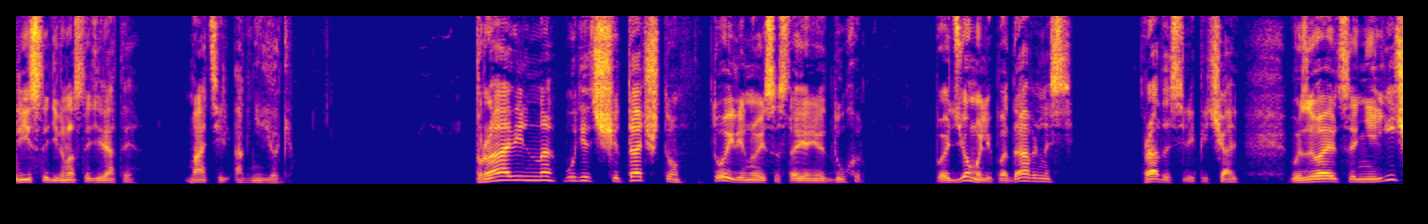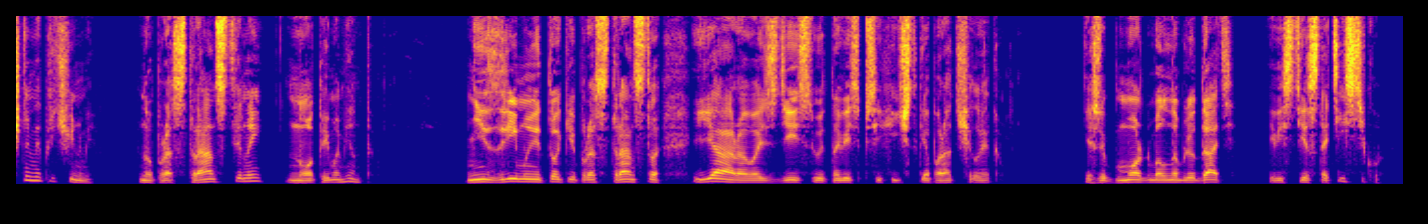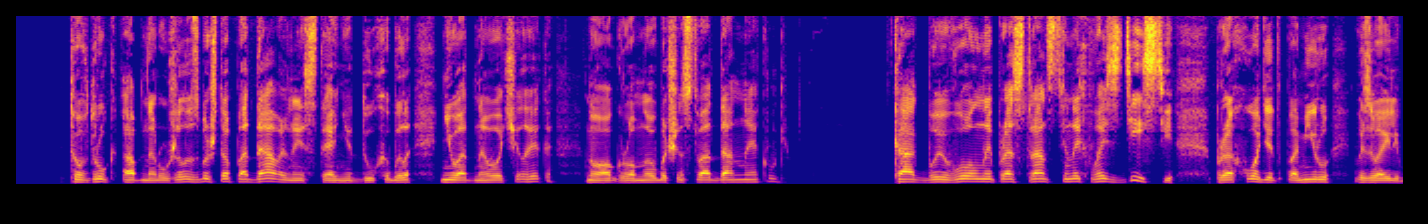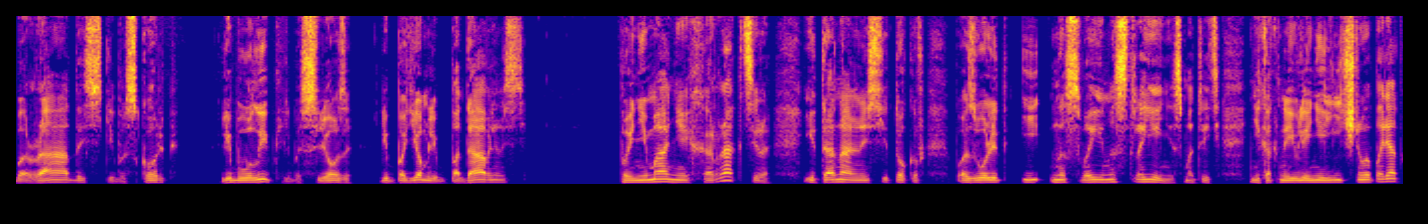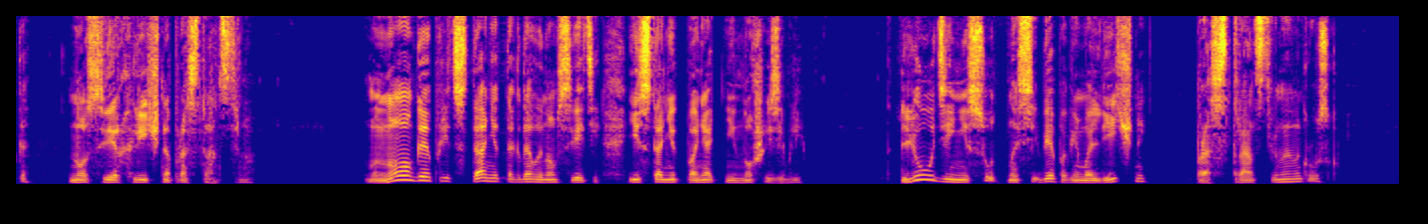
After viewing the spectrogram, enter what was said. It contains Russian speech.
399. -е. Матерь Агни-йоги. Правильно будет считать, что то или иное состояние духа, подъем или подавленность, радость или печаль вызываются не личными причинами, но пространственной нотой момента. Незримые токи пространства яро воздействуют на весь психический аппарат человека. Если бы можно было наблюдать и вести статистику, то вдруг обнаружилось бы, что подавленное состояние духа было не у одного человека, но у огромного большинства данной округи. Как бы волны пространственных воздействий проходят по миру, вызывая либо радость, либо скорбь, либо улыбки, либо слезы, либо подъем, либо подавленность. Понимание характера и тональности токов позволит и на свои настроения смотреть не как на явление личного порядка, но сверхлично-пространственного. Многое предстанет тогда в ином свете и станет понятней ношей земли. Люди несут на себе помимо личной пространственную нагрузку.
